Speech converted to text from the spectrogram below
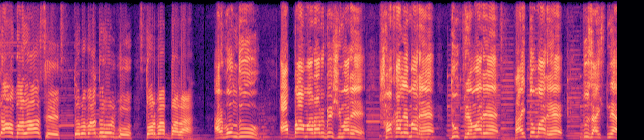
তাও বালা আছে। তোর বাপ আদর করব তোর বাপ বালা। আর বন্ধু আব্বা আমার আরও বেশি মারে। সকালে মারে দুপুরে মারে রাইতো মারে। তুই যাইস না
